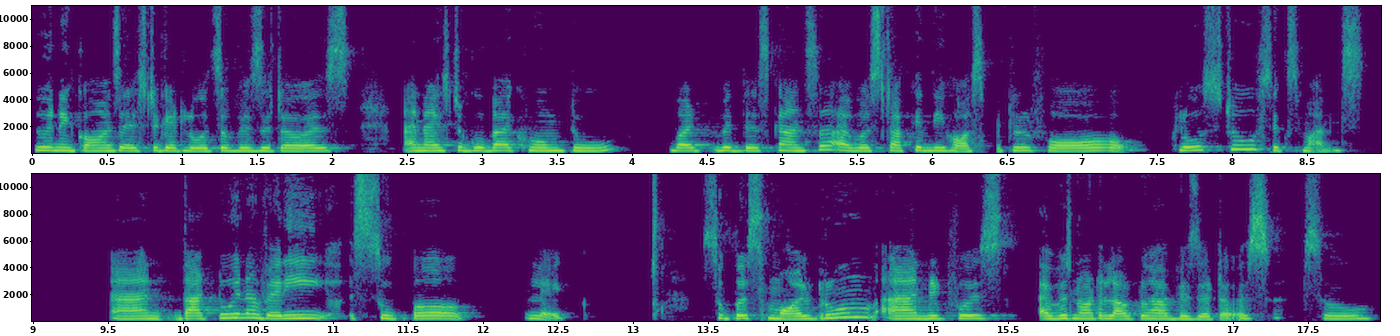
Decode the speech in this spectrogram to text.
unicorns. I used to get loads of visitors, and I used to go back home too. But with this cancer, I was stuck in the hospital for close to six months. And that too in a very super, like, super small room. And it was, I was not allowed to have visitors. So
